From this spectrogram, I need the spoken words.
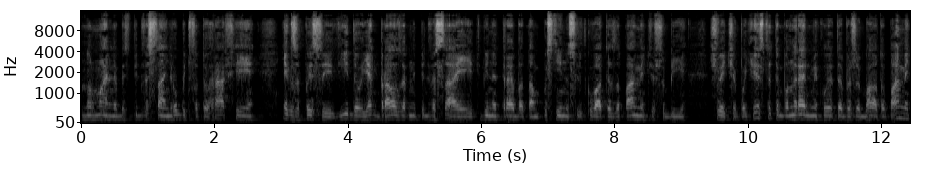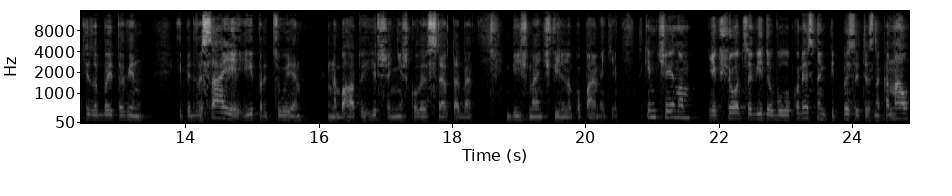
нормально без підвисань робить фотографії, як записує відео, як браузер не підвисає, і тобі не треба там постійно слідкувати за пам'яттю, щоб її швидше почистити, бо на Redmi, коли в тебе вже багато пам'яті забито, він і підвисає, і працює набагато гірше, ніж коли все в тебе більш-менш вільно по пам'яті. Таким чином, якщо це відео було корисним, підписуйтесь на канал,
